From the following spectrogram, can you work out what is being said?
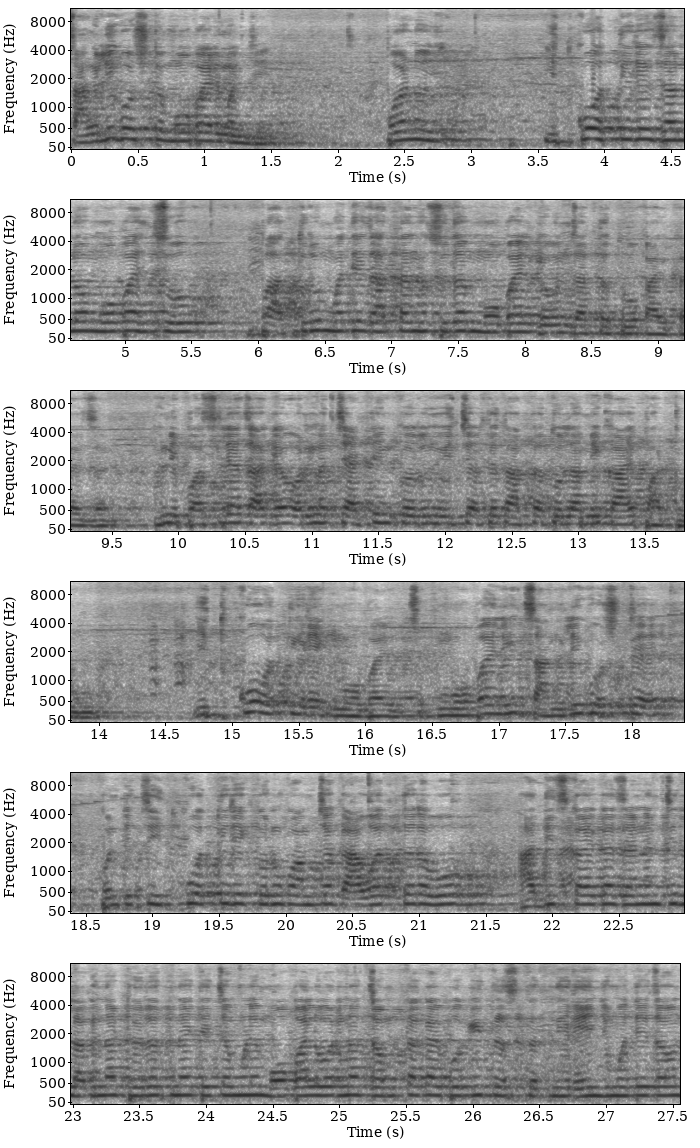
चांगली गोष्ट मोबाईल म्हणजे. पण इतको अतिरेक झालो मोबाईलचं बाथरूममध्ये जाताना सुद्धा मोबाईल घेऊन जातं तो काय काय जण. आणि बसल्या जागेवरनं चॅटिंग करून विचारतात आता तुला मी काय पाठवू? इतकं अतिरेक मोबाईलचं मोबाईल ही चांगली गोष्ट आहे पण त्याचं इतकं अतिरेक करून हो, आमच्या गावात तर हो आधीच काय काय जणांची लग्न ठरत नाही त्याच्यामुळे मोबाईलवरनं जमता काय बघित असतात नाही. रेंजमध्ये जाऊन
